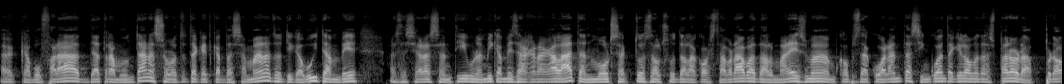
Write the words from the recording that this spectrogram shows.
Eh, que bufarà de tramuntana, sobretot aquest cap de setmana, tot i que avui també es deixarà sentir una mica més agregalat en molts sectors del sud de la Costa Brava, del Maresme, amb cops de 40-50 km per hora, però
